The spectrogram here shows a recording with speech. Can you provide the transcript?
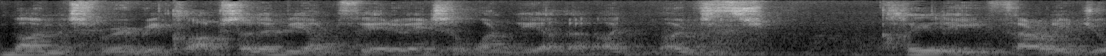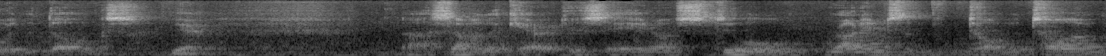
moments for every club, so that'd be unfair to answer one or the other. I, I just clearly thoroughly enjoyed the dogs. Yeah. uh, some of the characters there, and I still run into them from time to time.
